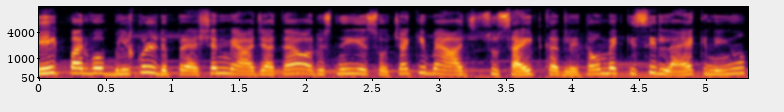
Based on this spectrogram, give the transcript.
एक बार वो बिल्कुल डिप्रेशन में आ जाता है और उसने ये सोचा कि मैं आज सुसाइड कर लेता हूँ, मैं किसी लायक नहीं हूँ,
